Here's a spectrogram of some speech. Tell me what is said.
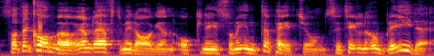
Så att den kommer under eftermiddagen och ni som inte är Patreon, se till nu att bli det.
